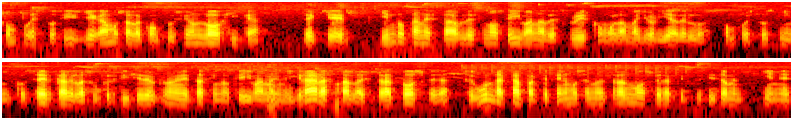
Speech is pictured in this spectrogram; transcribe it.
compuestos y llegamos a la conclusión lógica de que siendo tan estables no se iban a destruir como la mayoría de los cerca de la superficie del planeta, sino que iban a emigrar hasta la estratosfera, segunda capa que tenemos en nuestra atmósfera que precisamente tiene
